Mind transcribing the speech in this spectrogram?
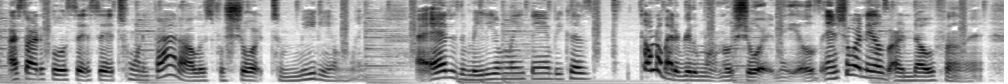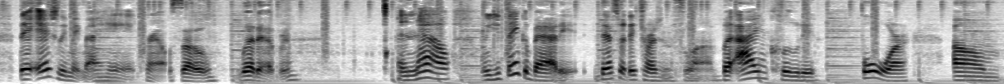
I started full set set $25 for short to medium length. I added the medium length in because don't nobody really want no short nails. And short nails are no fun. They actually make my hand cramp, so whatever. And now, when you think about it, that's what they charge in the salon. But I included four um,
